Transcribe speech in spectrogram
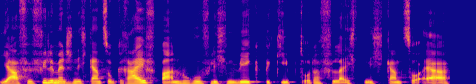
ja für viele Menschen nicht ganz so greifbaren beruflichen Weg begibt oder vielleicht nicht ganz so er,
